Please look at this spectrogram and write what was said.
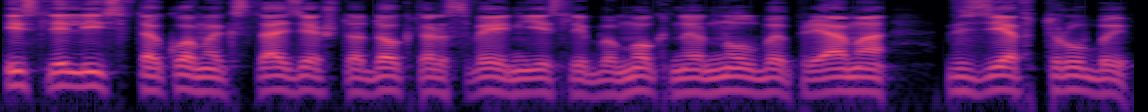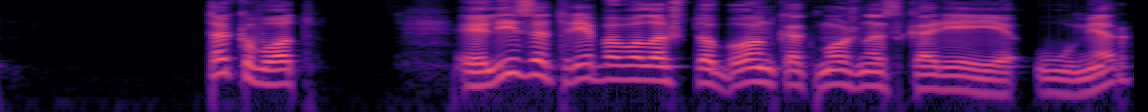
и слились в таком экстазе, что доктор Свейн, если бы мог, нырнул бы прямо в зев трубы. Так вот, Элиза требовала, чтобы он как можно скорее умер,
